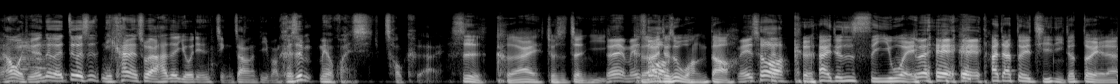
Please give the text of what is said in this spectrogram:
然后我觉得那个这个是你看得出来，他是有点紧张的地方。可是没有关系，超可爱，是可爱就是正义，对，没错，可爱就是王道，没错，可爱就是 C 位，对，大家对齐你就对了，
